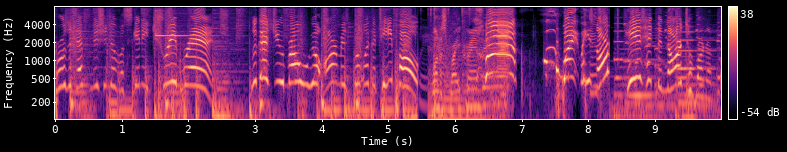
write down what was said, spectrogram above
Bro's the definition of a skinny tree branch. Look at you, bro. Your arm is built like a T-pole. Want a Sprite cranberry? Ah! Ooh, wait, wait, he's Naruto. He just hit the Naruto run on me.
